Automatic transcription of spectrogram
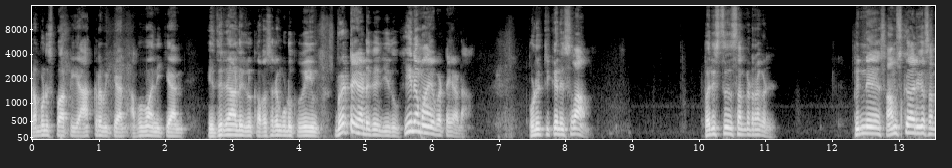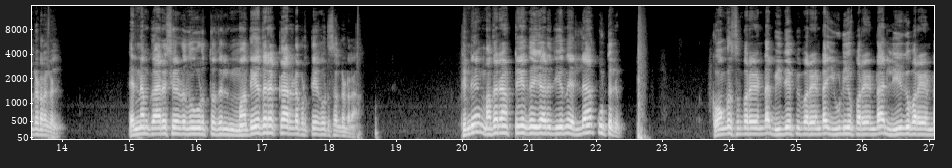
കമ്മ്യൂണിസ്റ്റ് പാർട്ടിയെ ആക്രമിക്കാൻ അപമാനിക്കാൻ എതിരാളികൾക്ക് അവസരം കൊടുക്കുകയും വേട്ടയാടുകയും ചെയ്തു. ഹീനമായ വേട്ടയാടാം. പൊളിറ്റിക്കൽ ഇസ്ലാം പരിസ്ഥിതി സംഘടനകൾ. പിന്നെ സാംസ്കാരിക സംഘടനകൾ. എൻ എം കാരശ്ശേരിയുടെ നേതൃത്വത്തിൽ മതേതരക്കാരുടെ പ്രത്യേക ഒരു സംഘടന. പിന്നെ മതരാഷ്ട്രീയം കൈകാര്യം ചെയ്യുന്ന എല്ലാ കൂട്ടരും. കോൺഗ്രസ് പറയണ്ട ബി ജെ പി പറയണ്ട യു ഡി എഫ് പറയേണ്ട ലീഗ് പറയണ്ട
